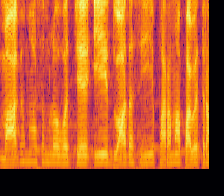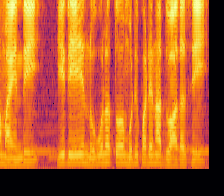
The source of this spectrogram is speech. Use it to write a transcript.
మాఘమాసంలో వచ్చే ఈ ద్వాదశి పరమ పవిత్రమైంది. ఇది నువ్వులతో ముడిపడిన ద్వాదశి.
